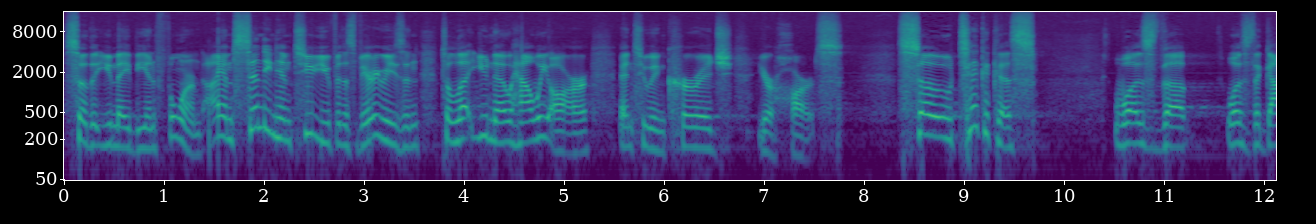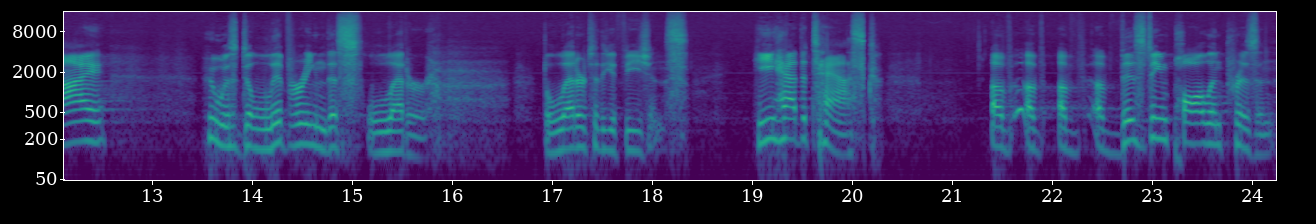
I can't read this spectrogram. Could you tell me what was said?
so that you may be informed. I am sending him to you for this very reason to let you know how we are and to encourage your hearts. So Tychicus was the, was the guy who was delivering this letter, the letter to the Ephesians. He had the task of, of, of, of visiting Paul in prison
